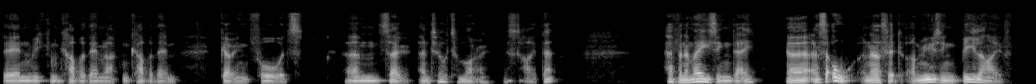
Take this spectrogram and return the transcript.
then we can cover them and I can cover them going forwards. Um, so until tomorrow, let's hide that. Have an amazing day. Uh, and so, oh, and I said, I'm using BeLive.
